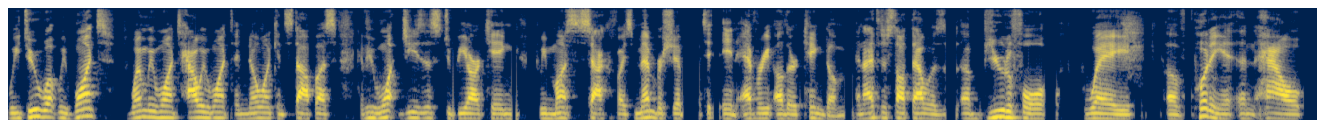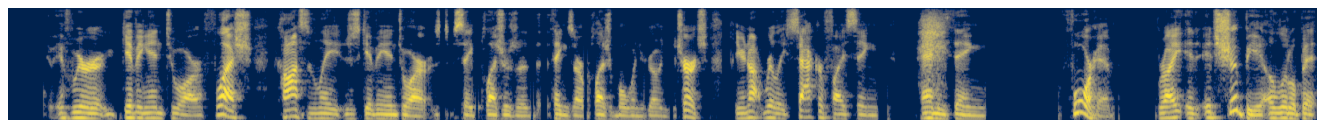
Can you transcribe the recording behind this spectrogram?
We do what we want, when we want, how we want, and no one can stop us. If we want Jesus to be our king, we must sacrifice membership to, in every other kingdom. And I just thought that was a beautiful way of putting it, and how if we're giving into our flesh constantly, just giving into our say pleasures or things are pleasurable when you're going to church, you're not really sacrificing anything for Him right? It, it should be a little bit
